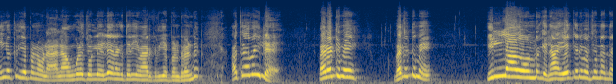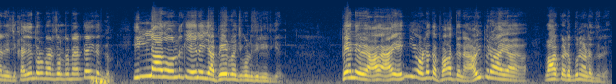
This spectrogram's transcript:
நீங்கள் கிரியேட் பண்ண வேணாம். நான் உங்களை சொல்லல எனக்கு தெரியும் யார் கிரியேட் பண்ணுறேன்னு அது தேவையில்லை. வரட்டுமே. வரட்டுமே. இல்லாத ஒன்றுக்கு நான் ஏற்கனவே சொன்னேன் தானே கஜந்தோட பேர் சொல்கிற மாதிரி தான் இதுக்கும் இல்லாத ஒன்றுக்கு ஏன் ஐயா பேர் வச்சு கொண்டு திரியிருக்கீங்க பேருந்து எங்கேயோ உள்ளதை பார்த்தேன். அபிப்பிராய வாக்கெடுப்பு நடத்துகிறேன்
